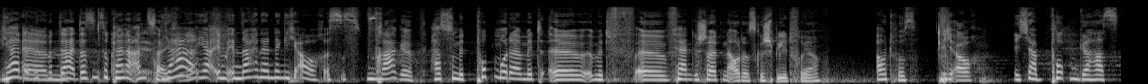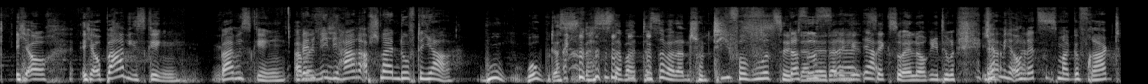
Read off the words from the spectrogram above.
Ja, Ähm, da, das sind so kleine Anzeichen. ja, ne? ja, im, im Nachhinein denke ich auch. Es ist Frage, hast du mit Puppen oder mit, äh, mit äh, ferngesteuerten Autos gespielt früher? Autos. Ich auch. Ich habe Puppen gehasst. Ich auch. Ich auch. Barbies ging. Barbies ging. Aber Wenn ich ihnen die Haare abschneiden durfte, ja. Wow, wow, das, das ist aber, das ist aber dann schon tief verwurzelt, Das deine, ist, deine äh, ja. sexuelle Orientierung. Ich Ja, habe mich auch ja. letztens mal gefragt,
